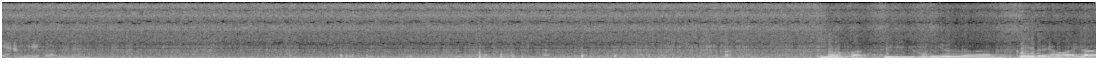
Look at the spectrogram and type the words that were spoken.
Giảng này con mô Phật thì cũng như ờ, cô đây hỏi đó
